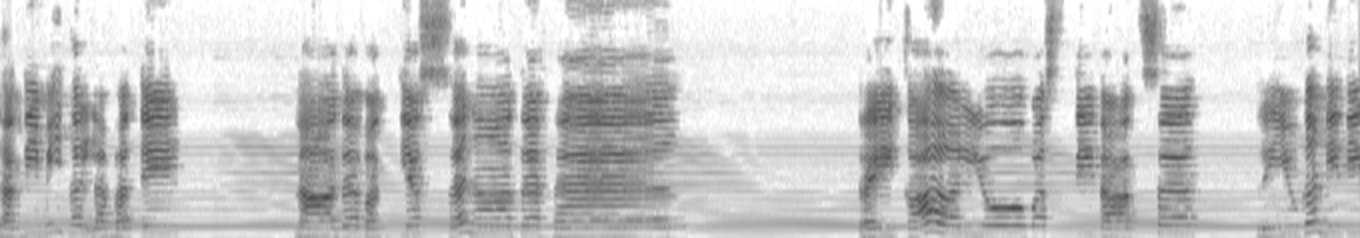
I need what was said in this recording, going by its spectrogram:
गतिमिह लभते सनातः। त्रैकाल्योपस्थितात् स त्रियुगनिधि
